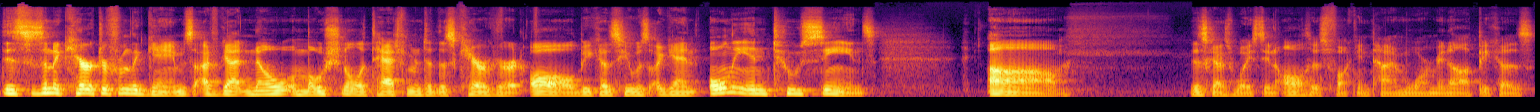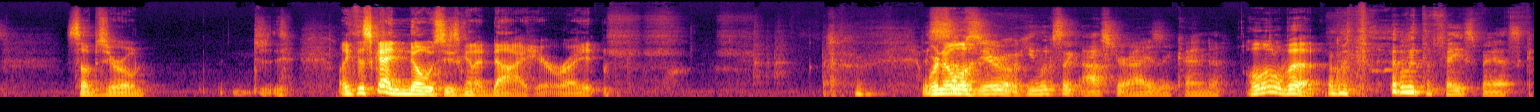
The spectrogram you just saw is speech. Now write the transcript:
this isn't a character from the games. I've got no emotional attachment to this character at all because he was again only in two scenes. Um, this guy's wasting all his fucking time warming up because Sub Zero. Like this guy knows he's gonna die here, right? This We're no- Zero. He looks like Oscar Isaac, kind of, A little bit. with the, with the face mask.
